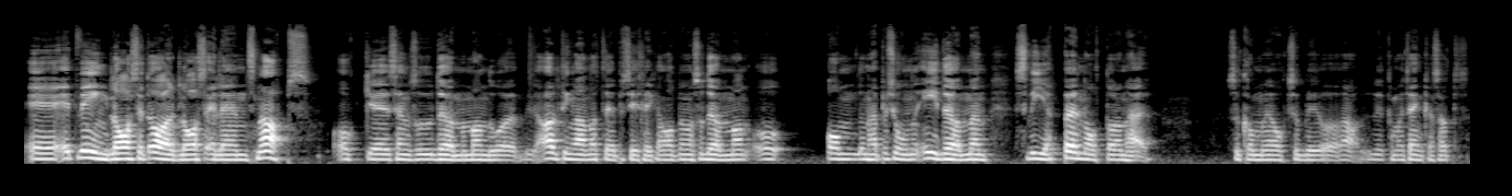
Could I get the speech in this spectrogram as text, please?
eh, ett vinglas, ett ölglas eller en snaps. Och eh, sen så dömer man då, allting annat är precis likadant, men så dömer man. Och om den här personen i drömmen sveper något av de här så kommer det också bli, ja, det kan man ju tänka sig att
